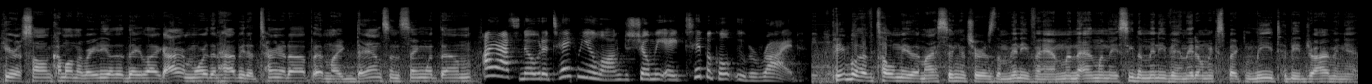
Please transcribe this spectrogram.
hear a song come on the radio that they like. I am more than happy to turn it up and like dance and sing with them. I asked Noah to take me along to show me a typical Uber ride. People have told me that my signature is the minivan, when, and when they see the minivan, they don't expect me to be driving it.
